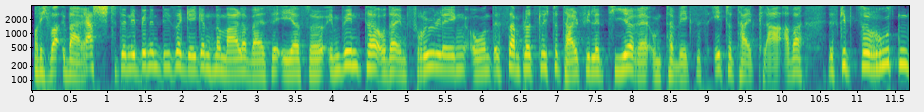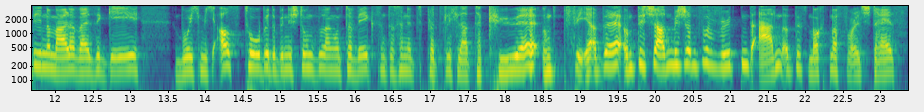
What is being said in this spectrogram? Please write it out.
und ich war überrascht, denn ich bin in dieser Gegend normalerweise eher so im Winter oder im Frühling und es sind plötzlich total viele Tiere unterwegs. Ist eh total klar, aber es gibt so Routen, die ich normalerweise gehe, wo ich mich austobe, da bin ich stundenlang unterwegs und da sind jetzt plötzlich lauter Kühe und Pferde und die schauen mich schon so wütend an und das macht mir voll Stress.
